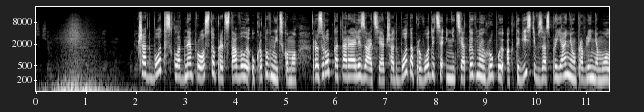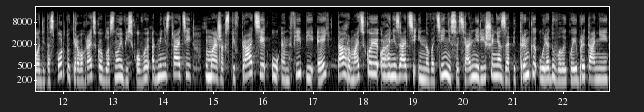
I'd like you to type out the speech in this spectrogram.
з чим. Чат-бот складне просто представили у Кропивницькому. Розробка та реалізація чат-бота проводиться ініціативною групою активістів за сприяння управління молоді та спорту Кіровоградської обласної військової адміністрації у межах співпраці UNFPA та громадської організації інноваційні соціальні рішення за підтримки уряду Великої Британії.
